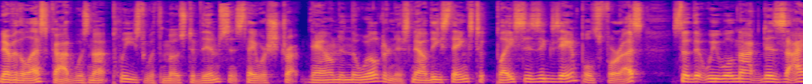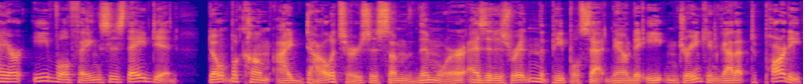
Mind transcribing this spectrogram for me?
Nevertheless, God was not pleased with most of them since they were struck down in the wilderness. Now these things took place as examples for us so that we will not desire evil things as they did. Don't become idolaters as some of them were. As it is written, the people sat down to eat and drink and got up to party.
